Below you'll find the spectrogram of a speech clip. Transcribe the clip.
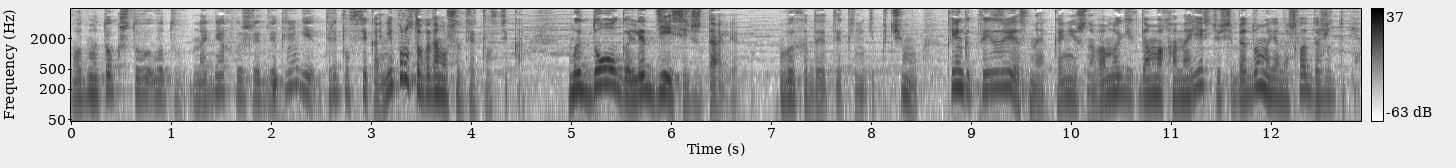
Вот мы только что, вот на днях вышли две книги «Три толстяка». Не просто потому, что «Три толстяка». Мы долго, лет 10 ждали выхода этой книги. Почему? Книга-то известная, конечно. Во многих домах она есть, у себя дома я нашла даже две.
